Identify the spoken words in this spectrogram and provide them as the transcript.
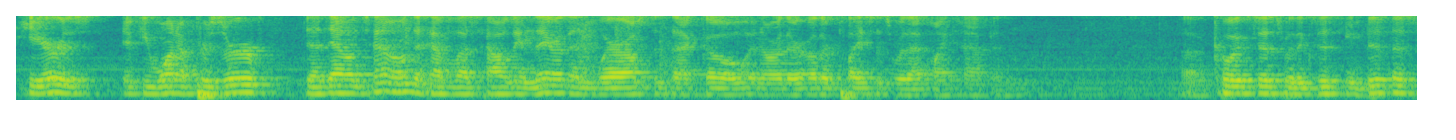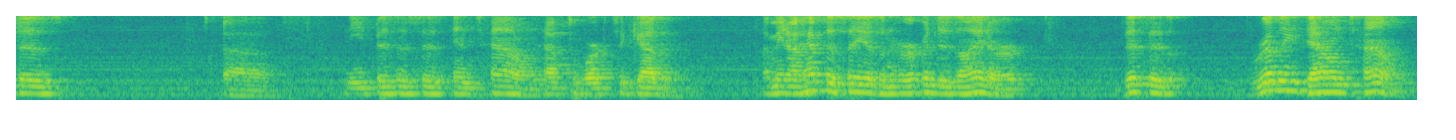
here is if you want to preserve the downtown to have less housing there, then where else does that go? And are there other places where that might happen? Uh, coexist with existing businesses. Uh, need businesses in town have to work together. I mean, I have to say, as an urban designer, this is really downtown.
